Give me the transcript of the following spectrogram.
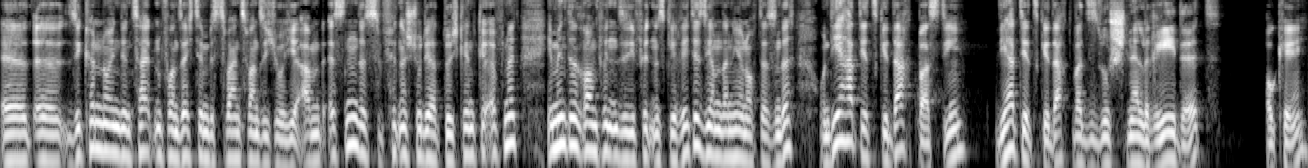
Äh, äh, Sie können nur in den Zeiten von 16 bis 22 Uhr hier Abend essen. Das Fitnessstudio hat durchgehend geöffnet. Im Hinterraum finden Sie die Fitnessgeräte. Sie haben dann hier noch das und das. Und die hat jetzt gedacht, Basti, die hat jetzt gedacht, weil sie so schnell redet, okay,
